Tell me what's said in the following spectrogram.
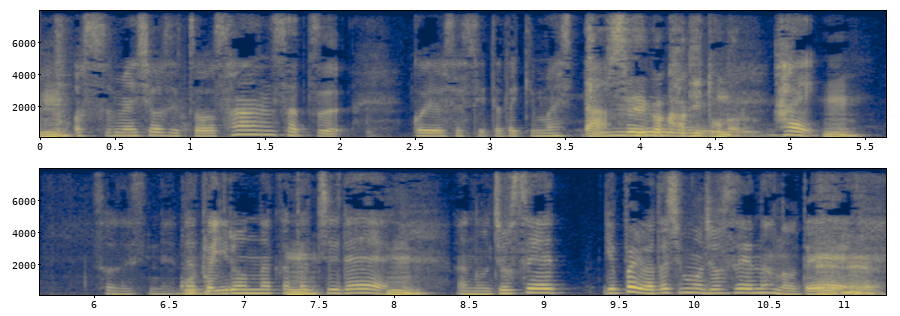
うんおすすめ小説を3冊ご用意させていただきました。女性が鍵となる。はいうん。そうですね。なんかいろんな形で、うんうんあの女性、やっぱり私も女性なので、え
